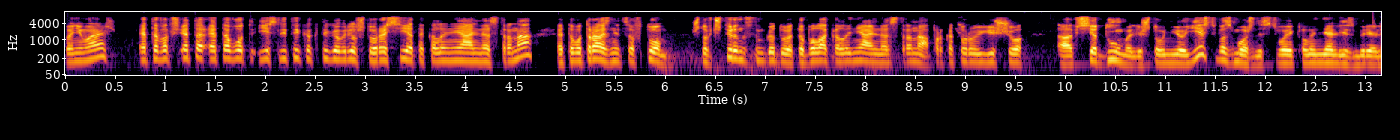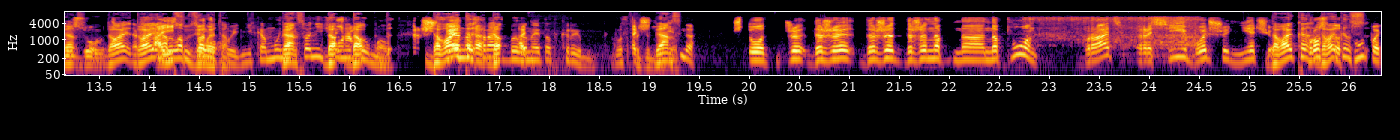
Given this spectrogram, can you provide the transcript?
Понимаешь? Это вообще, это, это вот, если ты, как ты говорил, что Россия это колониальная страна, это вот разница в том, что в 2014 году это была колониальная страна, про которую еще а, все думали, что у нее есть возможность свой колониализм реализовывать. Давай, давай а обсудим это. Никому Ганс, никто ничего да, не думал. Да, давай это, да, было на этот Крым. Господи, очевидно, что даже, даже, даже на, на, на понт брать России больше нечего. Давай, Просто давай, конс... тупо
